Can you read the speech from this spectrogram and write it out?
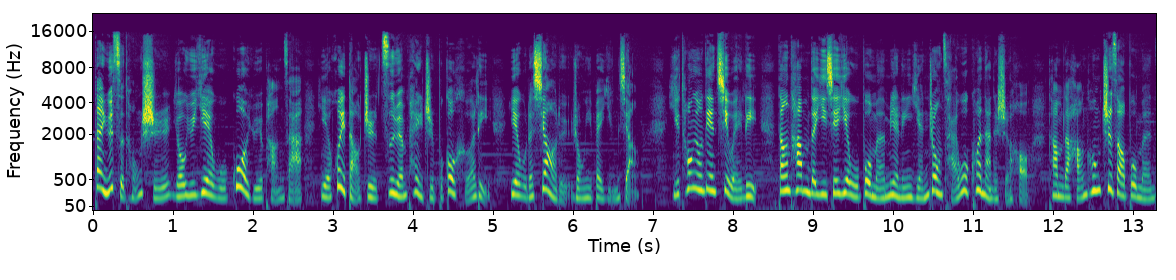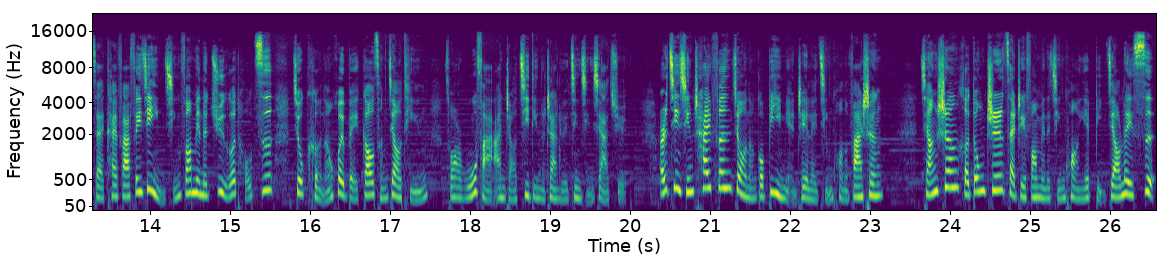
但与此同时，由于业务过于庞杂，也会导致资源配置不够合理，业务的效率容易被影响。以通用电气为例，当他们的一些业务部门面临严重财务困难的时候，他们的航空制造部门在开发飞机引擎方面的巨额投资就可能会被高层叫停，从而无法按照既定的战略进行下去。而进行拆分就能够避免这类情况的发生。强生和东芝在这方面的情况也比较类似，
